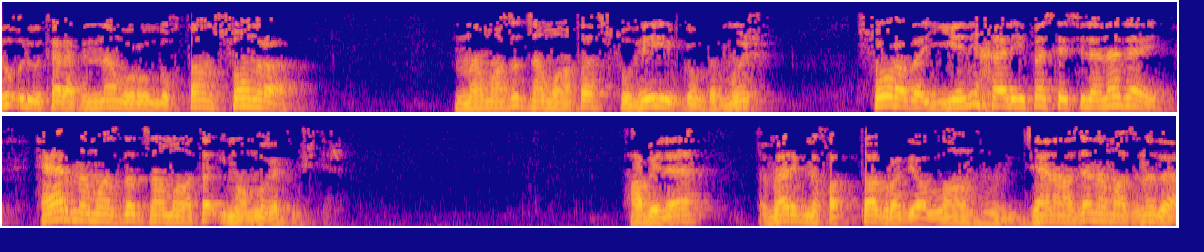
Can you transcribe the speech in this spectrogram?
Lü'lü tərəfindən vurulduqdan sonra namazı cəmaata Suheyv qıldırmış, sonra da yeni xəlifə seçilənə dək hər namazda cəmaata imamlıq etmişdir. Ha belə, Ömər ibn Xattab radiyallahu anhın cənazə namazını da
